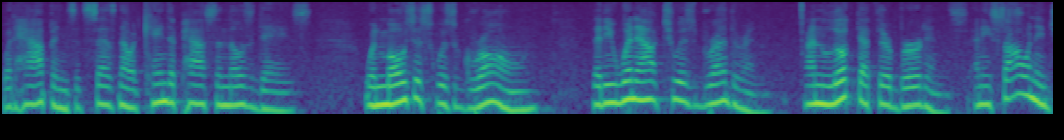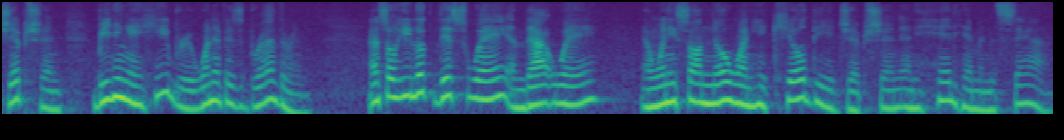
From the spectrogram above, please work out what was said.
what happens. It says, Now it came to pass in those days, when Moses was grown, that he went out to his brethren and looked at their burdens. And he saw an Egyptian beating a Hebrew, one of his brethren. And so he looked this way and that way, and when he saw no one, he killed the Egyptian and hid him in the sand.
